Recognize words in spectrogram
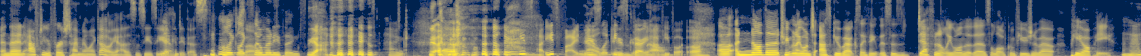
And then after your first time, you're like, oh, yeah, this is easy. I can do this. like like so. So. many things. yeah. Hank. Yeah. he's fi- he's fine now. He's- like he's, he's very now. happy boy. Uh, another treatment I want to ask you about because I think this is definitely one that there's a lot of confusion about. PRP. Mm-hmm.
